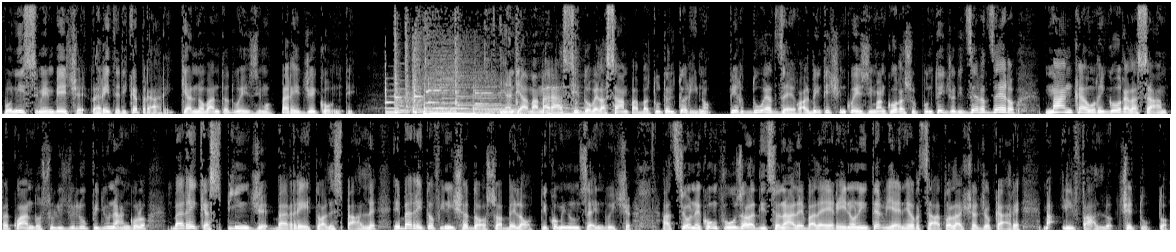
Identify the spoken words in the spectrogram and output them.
Buonissima invece la rete di Caprari che al 92esimo pareggia i conti. E andiamo a Marassi dove la Sampa ha battuto il Torino per 2 a 0. Al 25 ancora sul punteggio di 0 a 0, manca un rigore alla Samp quando sugli sviluppi di un angolo Barreca spinge Barreto alle spalle e Barreto finisce addosso a Belotti come in un sandwich. Azione confusa, l'addizionale Valeri non interviene e Orzato lascia giocare, ma il fallo c'è tutto.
